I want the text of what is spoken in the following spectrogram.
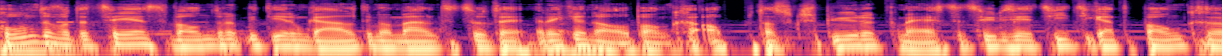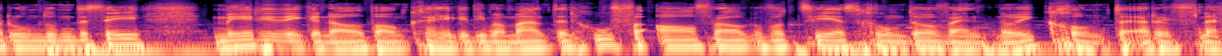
Kunden von der CS wandern mit ihrem Geld im Moment zu den Regionalbanken ab. Das spüren gemäss der Züricher Zeitung die Banken rund um den See. Mehrere Regionalbanken haben im Moment einen Haufen Anfragen von CS-Kunden, die neue Konten eröffnen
